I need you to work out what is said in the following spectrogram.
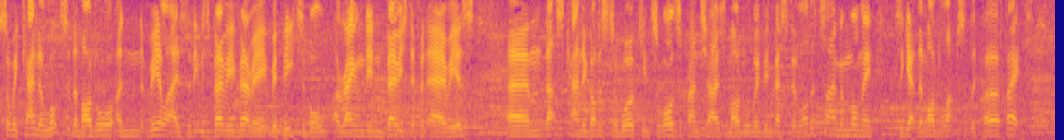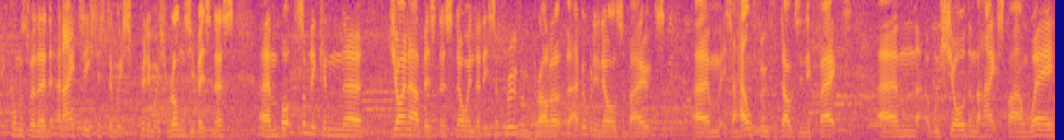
So we kind of looked at the model and realised that it was very, very repeatable around in various different areas. Um, that's kind of got us to working towards a franchise model. We've invested a lot of time and money to get the model absolutely perfect. It comes with an, an IT system which pretty much runs your business, um, but somebody can uh, join our business knowing that it's a proven product that everybody knows about. Um, it's a health food for dogs, in effect. Um, we show them the Heights Farm way,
